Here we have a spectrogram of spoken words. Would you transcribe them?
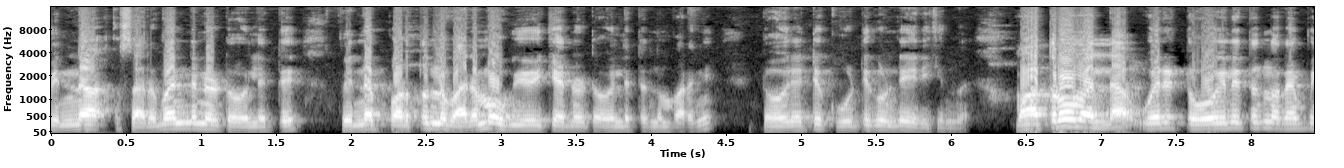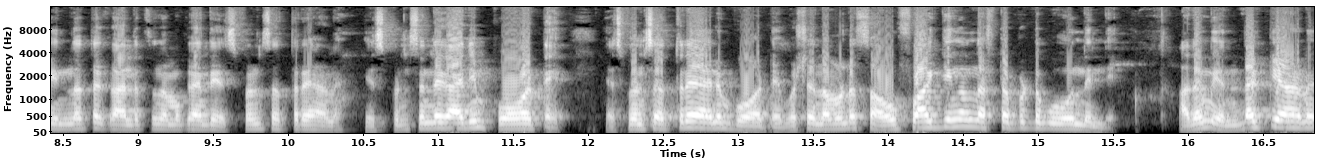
പിന്നെ സെർവന്റിന്റെ ടോയ്ലറ്റ് പിന്നെ പുറത്തുനിന്ന് വരമ ഉപയോഗിക്കാൻ ഒരു ടോയ്ലറ്റ് എന്നും പറഞ്ഞ് ടോയ്ലറ്റ് കൂട്ടിക്കൊണ്ടേയിരിക്കുന്നത് മാത്രവുമല്ല ഒരു ടോയ്ലറ്റ് എന്ന് പറയുമ്പോൾ ഇന്നത്തെ കാലത്ത് നമുക്ക് അതിന്റെ എക്സ്പെൻസ് എത്രയാണ്? എക്സ്പെൻസിന്റെ കാര്യം പോകട്ടെ എക്സ്പെൻസ് എത്രയായാലും പോകട്ടെ പക്ഷെ നമ്മുടെ സൗഭാഗ്യങ്ങൾ നഷ്ടപ്പെട്ടു പോകുന്നില്ലേ? അതും എന്തൊക്കെയാണ്?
